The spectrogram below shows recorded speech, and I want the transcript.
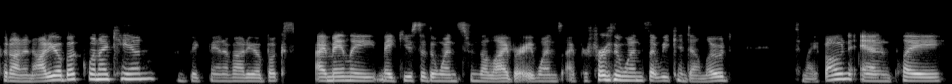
put on an audiobook when I can. I'm a big fan of audiobooks. I mainly make use of the ones from the library ones. I prefer the ones that we can download to my phone and play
